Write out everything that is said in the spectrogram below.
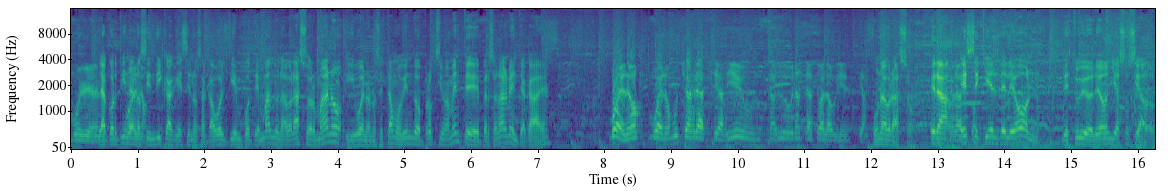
Muy bien. La cortina Bueno, nos indica que se nos acabó el tiempo. Te mando un abrazo, hermano, y bueno, nos estamos viendo próximamente personalmente acá, ¿eh? Bueno, bueno, muchas gracias, Diego. Un saludo grande a toda la audiencia. Un abrazo. Era Un abrazo. Ezequiel de León, de Estudio de León y Asociados.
